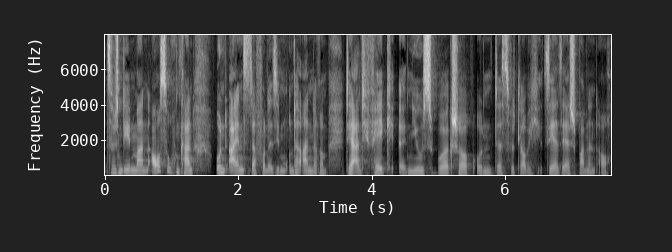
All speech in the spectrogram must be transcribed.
zwischen denen man aussuchen kann. Und eins davon ist eben unter anderem der Anti-Fake äh, News Workshop und das wird, glaube ich, sehr, sehr spannend auch.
